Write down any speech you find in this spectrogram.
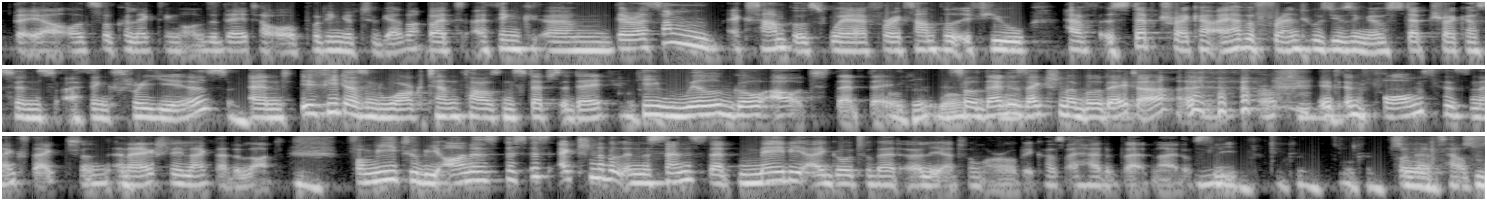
they are also collecting all the data or putting it together. But I think um, there are some examples where, for example, if you have a step tracker, I have a friend who's using a step tracker since I think three years, mm-hmm. and if he doesn't walk ten thousand steps a day, okay. he will go out that day. Okay, well, so that well. is actionable data. it informs his next action. And I actually like that a lot. Mm. For me, to be honest, this is actionable in the sense that maybe I go to bed earlier tomorrow because I had a bad night of sleep. Mm. Okay, okay. So, so that's helpful.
